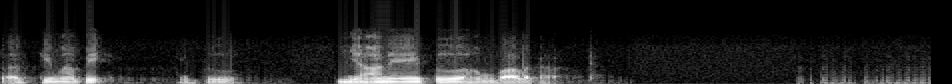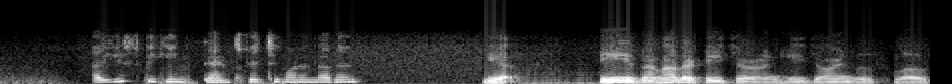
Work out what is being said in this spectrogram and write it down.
तत् किमपि किन्तु ज्ञाने तु अहं बालकः Are you speaking Sanskrit to one another? Yes. He is another teacher and he joined this class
